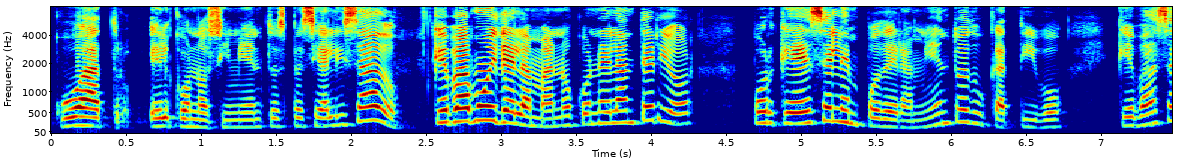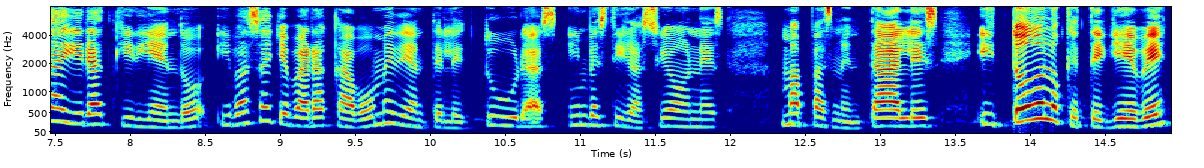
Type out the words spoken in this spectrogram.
Cuatro, el conocimiento especializado, que va muy de la mano con el anterior, porque es el empoderamiento educativo que vas a ir adquiriendo y vas a llevar a cabo mediante lecturas, investigaciones, mapas mentales y todo lo que te lleve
